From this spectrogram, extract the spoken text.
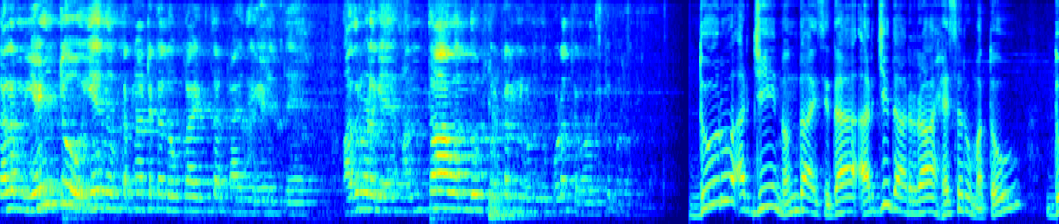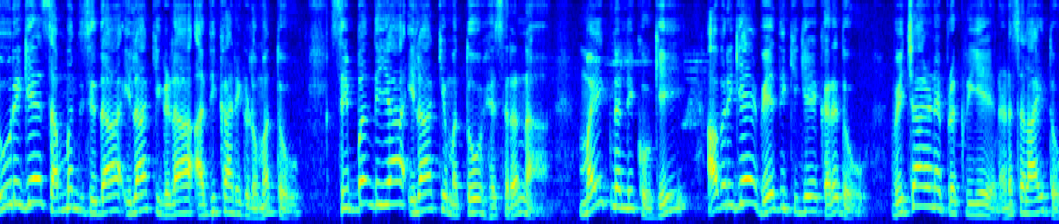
ಕಲಂ ಎಂಟು ಏನು ಕರ್ನಾಟಕ ಲೋಕಾಯುಕ್ತ ಕಾಯ್ದೆ ಹೇಳಿದ್ದೆ, ಅದರೊಳಗೆ ಅಂಥ ಒಂದು ಪ್ರಕರಣಗಳನ್ನು ಕೂಡ ತಗೊಳ್ಳೋದಕ್ಕೆ ಬರೋದಿಲ್ಲ. ದೂರು ಅರ್ಜಿ ನೋಂದಾಯಿಸಿದ ಅರ್ಜಿದಾರರ ಹೆಸರು ಮತ್ತು ದೂರಿಗೆ ಸಂಬಂಧಿಸಿದ ಇಲಾಖೆಗಳ ಅಧಿಕಾರಿಗಳು ಮತ್ತು ಸಿಬ್ಬಂದಿಯ ಇಲಾಖೆ ಮತ್ತು ಹೆಸರನ್ನ ಮೈಕ್ನಲ್ಲಿ ಕೂಗಿ ಅವರಿಗೆ ವೇದಿಕೆಗೆ ಕರೆದು ವಿಚಾರಣೆ ಪ್ರಕ್ರಿಯೆ ನಡೆಸಲಾಯಿತು.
